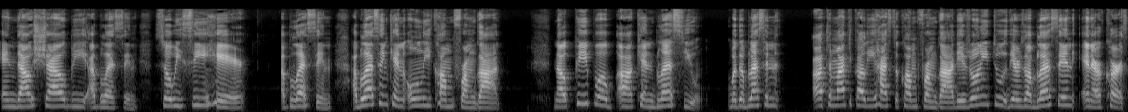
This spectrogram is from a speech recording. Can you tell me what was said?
and thou shalt be a blessing. So we see here a blessing. A blessing can only come from God. Now, people uh, can bless you, but the blessing automatically has to come from God. There's only two there's a blessing and a curse.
